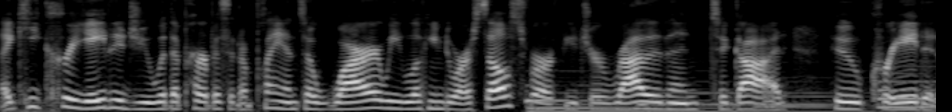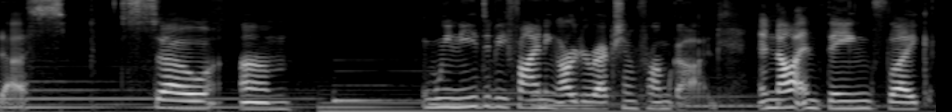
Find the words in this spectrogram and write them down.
Like, He created you with a purpose and a plan. So, why are we looking to ourselves for our future rather than to God who created us? So, um, we need to be finding our direction from God and not in things like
